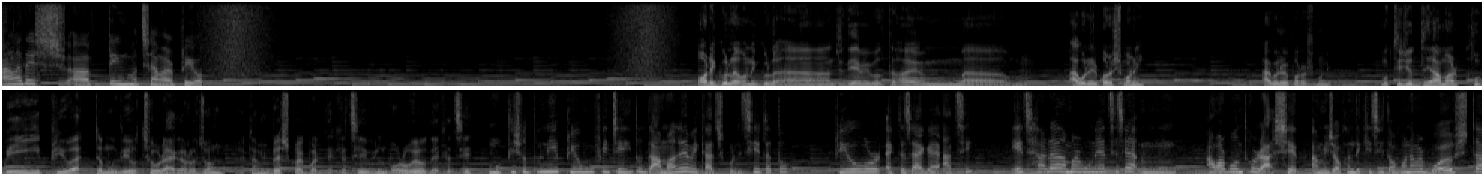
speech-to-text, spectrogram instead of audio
বাংলাদেশ টিম হচ্ছে আমার প্রিয়। অনেকগুলো অনেকগুলো। যদি আমি বলতে হয় আগুনের পরশমণি? আগুনের পরশমণি? মুক্তিযুদ্ধে আমার খুবই প্রিয় একটা মুভি হচ্ছে ওরা এগারো জন। এটা আমি বেশ কয়েকবার দেখেছি ইভেন বড় হয়েও দেখেছি। মুক্তিযুদ্ধ নিয়ে প্রিয় মুভি যেহেতু দামালে আমি কাজ করেছি, এটা তো প্রিয়র একটা জায়গায় আছি। এছাড়া আমার মনে আছে যে আমার বন্ধু রাশেদ, আমি যখন দেখেছি তখন আমার বয়সটা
